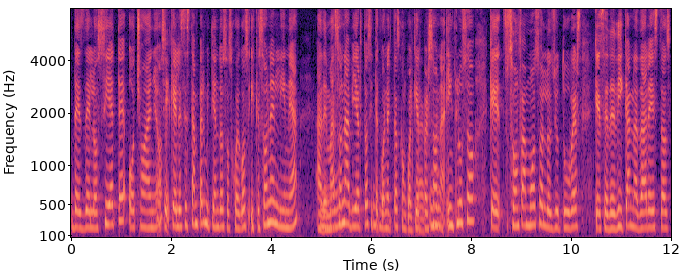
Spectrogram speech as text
desde los 7, 8 años Sí. que les están permitiendo esos juegos y que son en línea. Además son abiertos y te conectas con cualquier Claro. persona. Incluso que son famosos los youtubers que se dedican a dar estos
